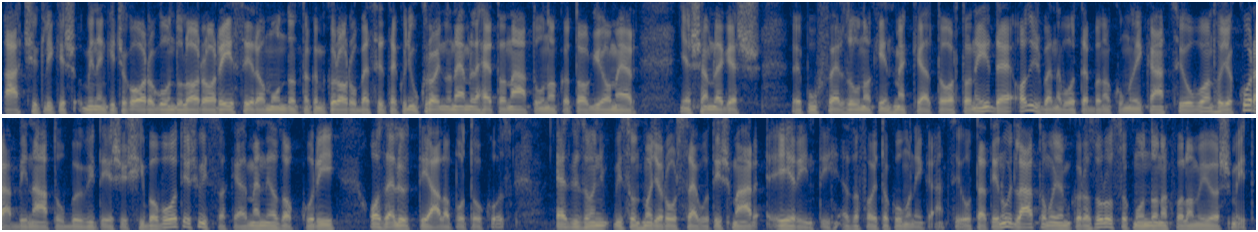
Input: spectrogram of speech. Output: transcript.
átsiklik, és mindenki csak arra gondol, arra a részére a mondatnak, amikor arról beszéltek, hogy Ukrajna nem lehet a NATO-nak a tagja, mert ilyen semleges pufferzónaként meg kell tartani, de az is benne volt ebben a kommunikációban, hogy a korábbi NATO bővítés is hiba volt, és vissza kell menni az akkori, az előtti állapotokhoz. Ez bizony viszont Magyarországot is már érinti, ez a fajta kommunikáció. Tehát én úgy látom, hogy amikor az oroszok mondanak valami olyasmit,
